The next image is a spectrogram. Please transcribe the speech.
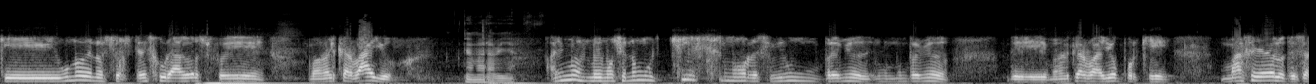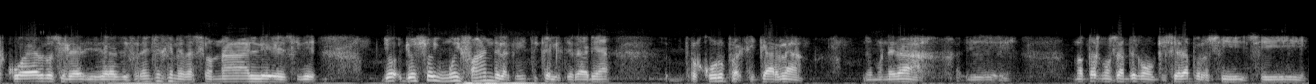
que uno de nuestros tres jurados fue Manuel Carballo. Qué maravilla. A mí me, emocionó muchísimo recibir un premio, un, premio de Manuel Carballo porque más allá de los desacuerdos y, de las diferencias generacionales y de yo yo soy muy fan de la crítica literaria procuro practicarla de manera eh, no tan constante como quisiera pero sí sí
